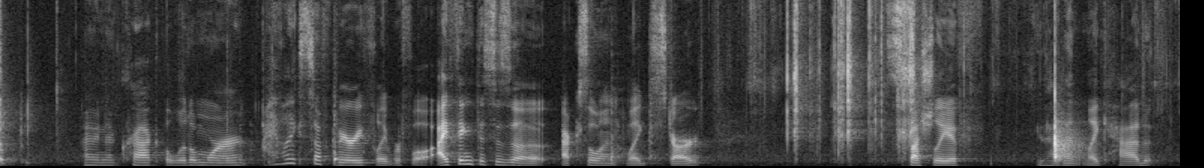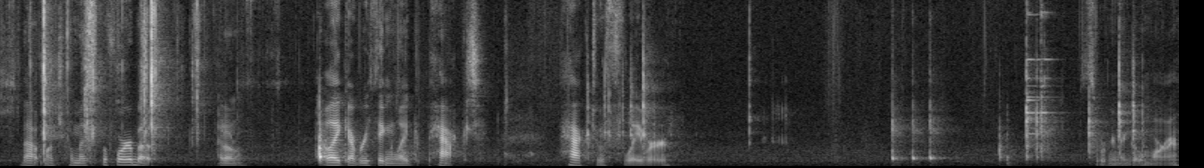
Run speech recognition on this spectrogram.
I'm gonna crack a little more. I like stuff very flavorful. I think this is a excellent like start, especially if you haven't like had that much hummus before, but I don't know. I like everything like packed, packed with flavor. So we're gonna go more.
